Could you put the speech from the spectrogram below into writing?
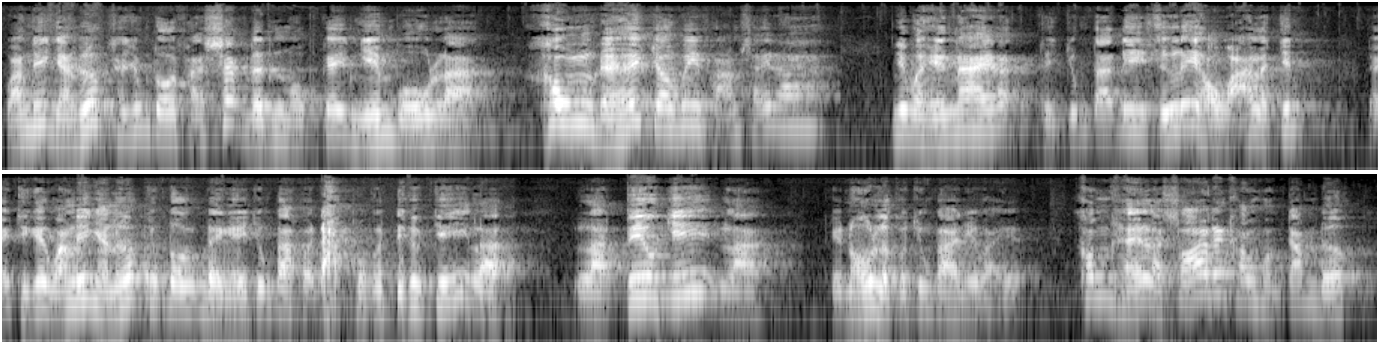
Quản lý nhà nước thì chúng tôi phải xác định một cái nhiệm vụ là không để cho vi phạm xảy ra nhưng mà hiện nay đó, thì chúng ta đi xử lý hậu quả là chính. Đấy, thì cái quản lý nhà nước chúng tôi cũng đề nghị chúng ta phải đặt một cái tiêu chí là là tiêu chí là cái nỗ lực của chúng ta như vậy. Không thể là xóa đến không phần trăm được.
